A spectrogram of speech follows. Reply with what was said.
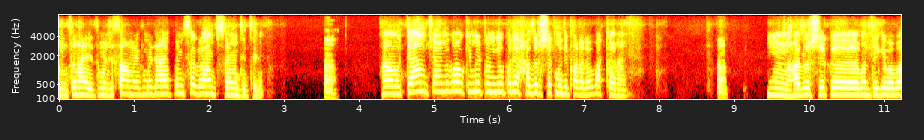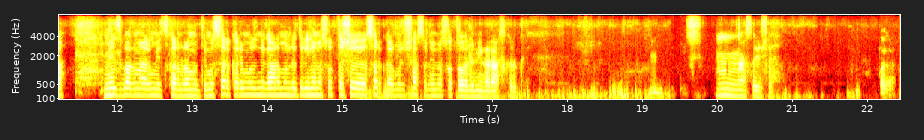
तुमचं नाहीच म्हणजे सामायिकमध्ये आहे पण सगळं आमचंच आहे म्हणते त्याने. हा. हा मग ते आमच्या आम्ही भावकी मिटून घेऊ पर्यंत हजार शेकमध्ये पडायला बाकी काय नाही. हा. हम्म हजार अं, म्हणते की बाबा मीच बघणार मीच करणार म्हणते. मग सरकारी मोजणी घाल म्हणलं तरी ह्यानं स्वतः श- सरकार म्हणजे शासन ह्यानं स्वतःवाला निघाला असं करते. हम्म. हम्म असा विषय बरं.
